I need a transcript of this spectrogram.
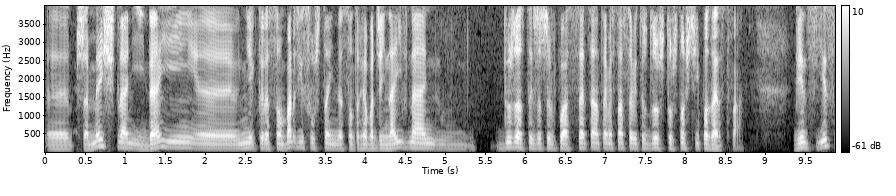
e, przemyśleń, idei. E, niektóre są bardziej słuszne, inne są trochę bardziej naiwne. Dużo z tych rzeczy wypływa z serca, natomiast ma w sobie też dużo sztuczności i pozerstwa. Więc jest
